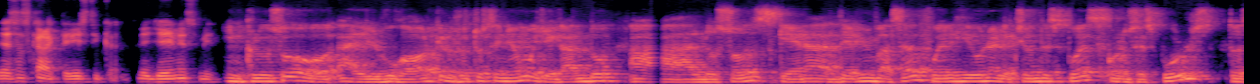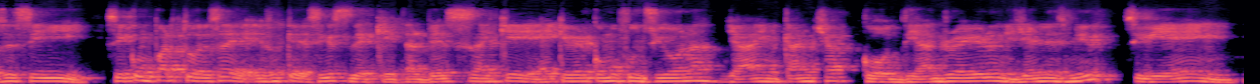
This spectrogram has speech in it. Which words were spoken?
de esas características de Jalen Smith. Incluso al jugador que nosotros teníamos llegando a, los Suns, que era Devin Vassell, fue elegido una elección después con los Spurs. Entonces sí, sí comparto ese, eso que decís de que tal vez hay que, hay que ver cómo funciona ya en cancha con DeAndre Ayton y Jalen Smith. Si bien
